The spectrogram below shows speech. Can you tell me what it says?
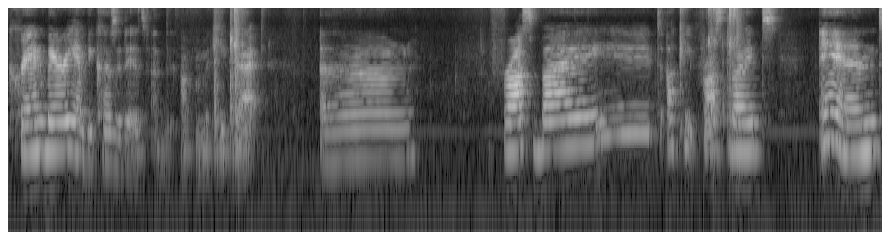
cranberry, and because it is, I'm, I'm going to keep that. Um, frostbite. I'll keep frostbite. And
